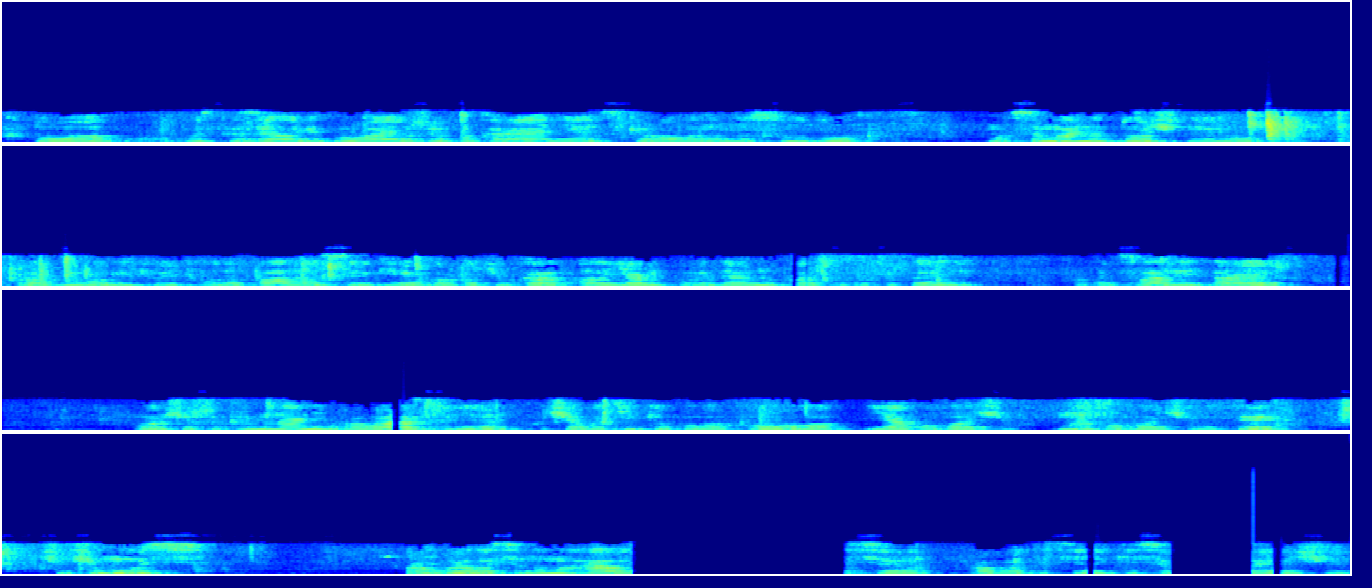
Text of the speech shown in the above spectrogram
хто, ви сказали, відбуває вже покарання, скеровано до суду, максимально точною правдивою відповідь буде пана Сергія Горбатюка, але я відповідаю на перше запитання про так званий арешт. Вивчивши кримінальні провадження, хоча б тільки поверхово, я побачив, ми побачили те, що чомусь робилося, намагалися намагалися робити ці якісь речі,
